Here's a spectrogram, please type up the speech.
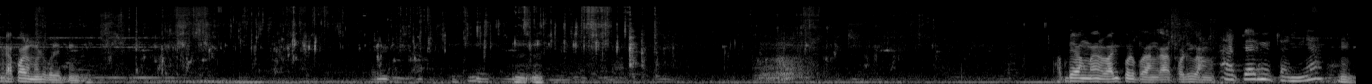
டப்பாவில் மட்டும் ம் ம் அப்படியே அவங்க வலி கொடுப்பாங்க பொடி வாங்க. சரிங்க சாமியா ம்.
